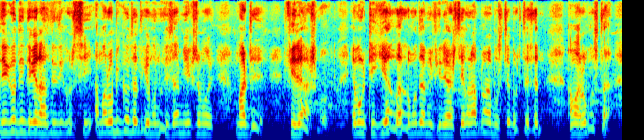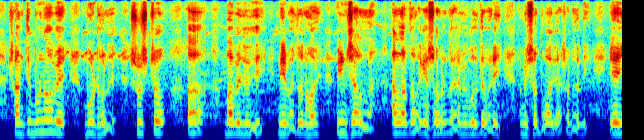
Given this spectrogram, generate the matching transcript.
দীর্ঘদিন থেকে রাজনীতি করছি। আমার অভিজ্ঞতা থেকে মনে হয়েছে আমি একসময় মাঠে ফিরে আসব। এবং ঠিকই আল্লাহর মধ্যে আমি ফিরে আসছি। এখন আপনারা বুঝতে পারতেছেন আমার অবস্থা। শান্তিপূর্ণভাবে ভোট হলে সুষ্ঠু আহ, ভাবে যদি নির্বাচন হয় ইনশাল্লাহ আল্লাহ তালাকে স্মরণ করে আমি বলতে পারি আমি শতভাগে আশাবাদী। এই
